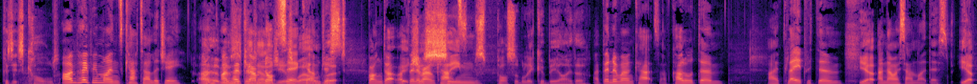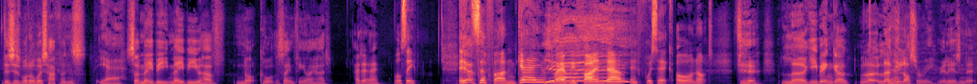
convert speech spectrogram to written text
because it's cold. I'm hoping mine's cat allergy. I I'm, hope I'm hoping I'm not sick. well, I'm just bunged up. I've been around cats. It seems possible it could be either. I've been around cats. I've cuddled them. I played with them, Yeah, and now I sound like this. yeah. This is what always happens. Yeah, So maybe maybe you have not caught the same thing I had. I don't know. We'll see. Yeah. It's a fun game where we find out if we're sick or not. Lurgy bingo. L- lurgy Yeah. lottery, really, isn't it?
